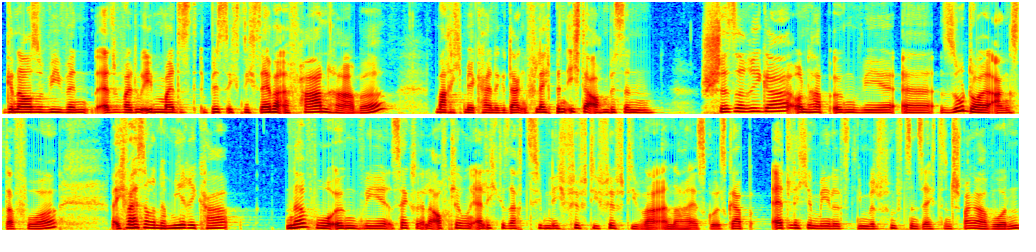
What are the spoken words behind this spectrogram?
Genauso wie wenn, also weil du eben meintest, bis ich es nicht selber erfahren habe, mache ich mir keine Gedanken. Vielleicht bin ich da auch ein bisschen schisseriger und habe irgendwie äh, so doll Angst davor. Weil ich weiß noch in Amerika, ne, wo irgendwie sexuelle Aufklärung ehrlich gesagt ziemlich 50-50 war an der Highschool. Es gab etliche Mädels, die mit 15, 16 schwanger wurden.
